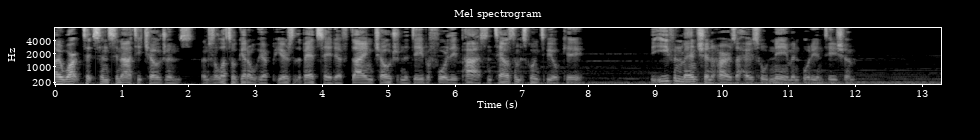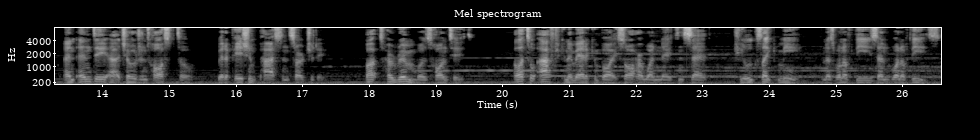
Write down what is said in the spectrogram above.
I worked at Cincinnati Children's, and there's a little girl who appears at the bedside of dying children the day before they pass and tells them it's going to be okay. They even mention her as a household name and orientation. An Indy at a children's hospital, where a patient passed in surgery but her room was haunted. A little African American boy saw her one night and said, She looks like me, and is one of these and one of these,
